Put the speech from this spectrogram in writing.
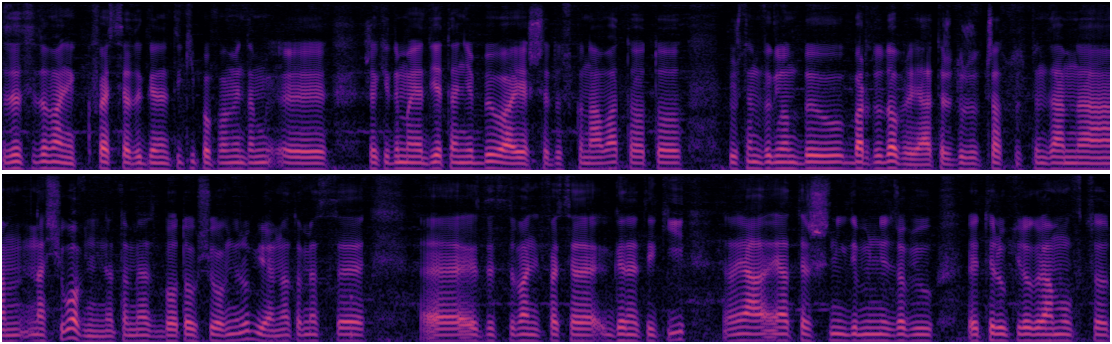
Zdecydowanie kwestia genetyki, bo pamiętam, y, że kiedy moja dieta nie była jeszcze doskonała, to, to już ten wygląd był bardzo dobry. Ja też dużo czasu spędzałem na, na siłowni, natomiast, bo tą siłownię lubiłem. Natomiast e, zdecydowanie kwestia genetyki. No ja, ja też nigdy bym nie zrobił e, tylu kilogramów, co,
